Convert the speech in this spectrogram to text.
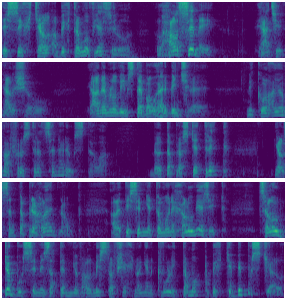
ty jsi chtěl, abych tomu věřil. Lhal si mi. Já ti nelžu. Já nemluvím s tebou, Herbinčre. Nikolajova frustrace narůstala. Byl to prostě trik. Měl jsem to prohlédnout, ale ty si mě tomu nechal uvěřit. Celou dobu si mi zatemňoval mysl všechno jen kvůli tomu, abych tě vypustil.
